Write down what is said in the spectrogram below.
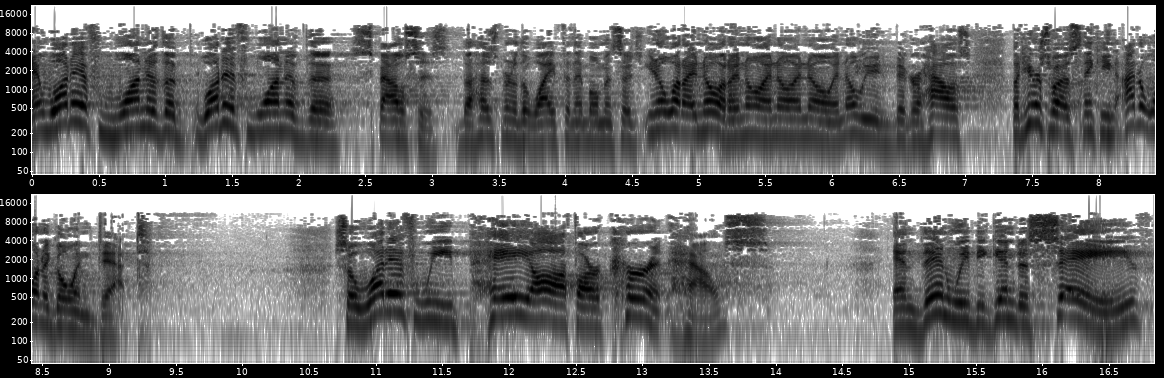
And what if one of the, what if one of the spouses, the husband or the wife in that moment says, you know what, I know it, I know, I know, I know, I know we need a bigger house, but here's what I was thinking, I don't want to go in debt. So what if we pay off our current house, and then we begin to save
